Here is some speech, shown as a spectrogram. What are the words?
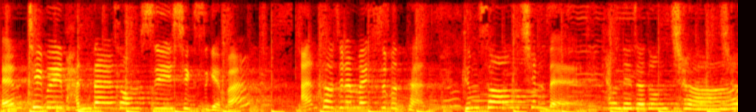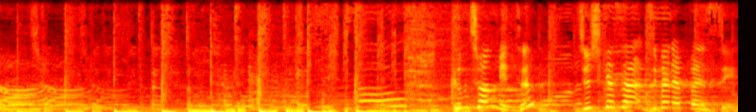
MTV 반달섬씨 식스 개발 안 터지는 맥스부탄 금성 침대 현대자동차. 금천 미트 주식회사 지벤의 팬시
